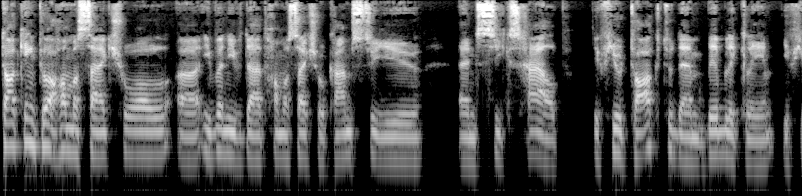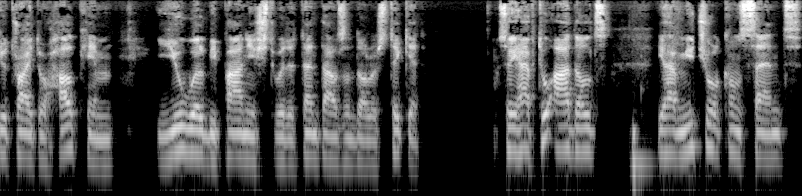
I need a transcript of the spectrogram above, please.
talking to a homosexual, uh, even if that homosexual comes to you and seeks help, if you talk to them biblically, if you try to help him, you will be punished with a $10,000 ticket so you have two adults, you have mutual consent.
